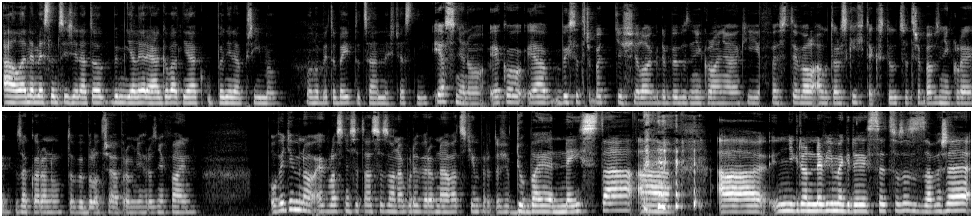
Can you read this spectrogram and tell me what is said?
Ale nemyslím si, že na to by měli reagovat nějak úplně napřímo. Mohlo by to být docela nešťastný. Jasně, no. Jako já bych se třeba těšila, kdyby vznikla nějaký festival autorských textů, co třeba vznikly za koronu. To by bylo třeba pro mě hrozně fajn. Uvidím, no, jak vlastně se ta sezóna bude vyrovnávat s tím, protože doba je nejistá a, a nikdo nevíme, kdy se co zase zavře.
